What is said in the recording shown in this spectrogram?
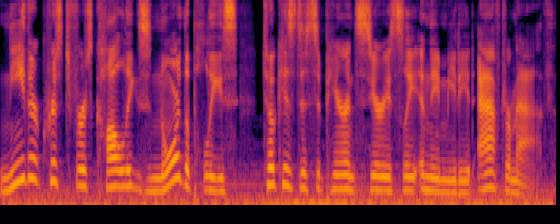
neither Christopher's colleagues nor the police took his disappearance seriously in the immediate aftermath.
